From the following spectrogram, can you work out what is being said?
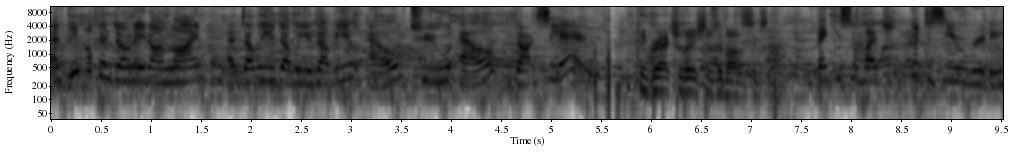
And people can donate online at www.l2l.ca. Congratulations with all the success. Thank you so much. Good to see you, Rudy.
